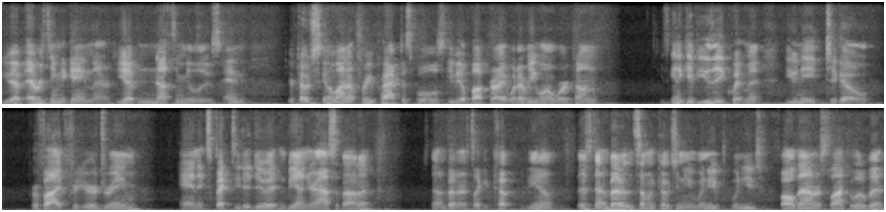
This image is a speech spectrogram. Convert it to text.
you have everything to gain there. You have nothing to lose, and your coach is going to line up free practice bulls, give you a buck right, whatever you want to work on. He's going to give you the equipment you need to go provide for your dream, and expect you to do it and be on your ass about it. It's nothing better. It's like a cup. You know, there's nothing better than someone coaching you when you when you fall down or slack a little bit.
